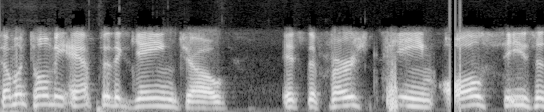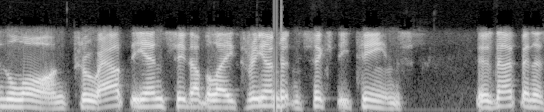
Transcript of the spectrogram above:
someone told me after the game, Joe, it's the first team all season long throughout the NCAA, 360 teams. There's not been a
